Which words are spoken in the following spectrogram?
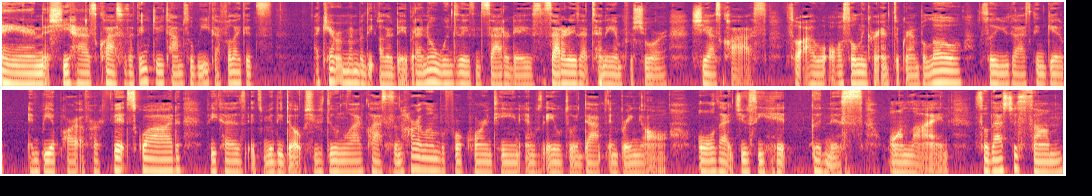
And she has classes i think three times a week. I feel like it's I can't remember the other day, but I know Wednesdays and Saturdays, Saturdays at 10 a.m. for sure, she has class. So I will also link her Instagram below so you guys can get and be a part of her fit squad because it's really dope. She was doing live classes in Harlem before quarantine and was able to adapt and bring y'all all that juicy HIIT goodness online. So that's just some.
